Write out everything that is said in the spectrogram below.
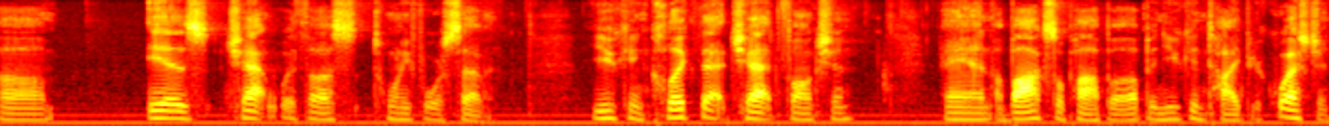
um, is chat with us 24-7. You can click that chat function and a box will pop up and you can type your question.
